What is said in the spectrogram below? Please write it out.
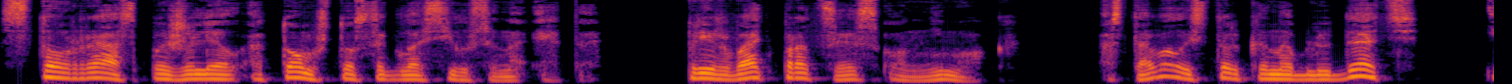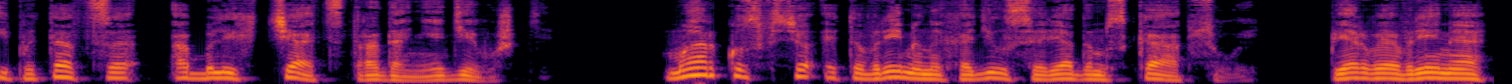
сто раз пожалел о том, что согласился на это. Прервать процесс он не мог. Оставалось только наблюдать и пытаться облегчать страдания девушки. Маркус все это время находился рядом с капсулой. Первое время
